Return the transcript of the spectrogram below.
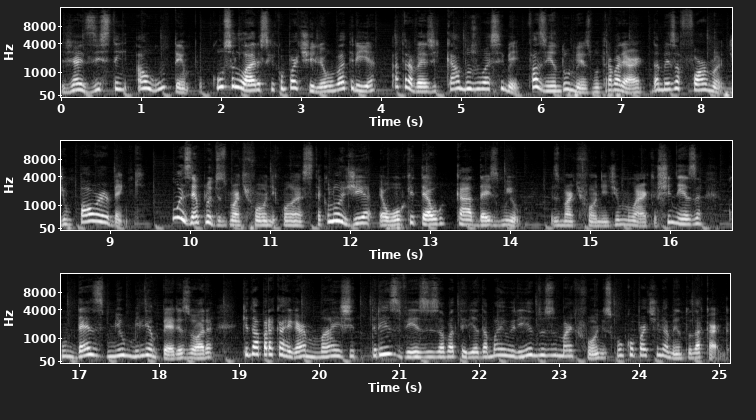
já existem há algum tempo, com celulares que compartilham a bateria através de cabos USB, fazendo o mesmo trabalhar da mesma forma de um power bank. Um exemplo de smartphone com essa tecnologia é o Oukitel K10000, smartphone de marca chinesa com 10 mil mAh que dá para carregar mais de 3 vezes a bateria da maioria dos smartphones com compartilhamento da carga.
